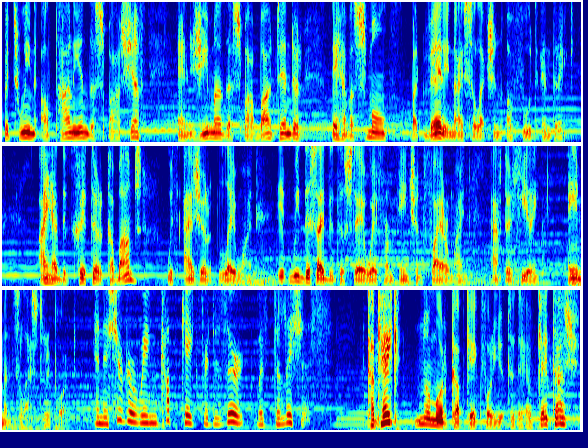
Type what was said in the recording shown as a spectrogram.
between Altanian, the spa chef, and Jima, the spa bartender, they have a small but very nice selection of food and drink. I had the kritter kebabs with azure ley wine. It, we decided to stay away from ancient fire wine after hearing Eamon's last report and the sugar wing cupcake for dessert was delicious. Cupcake? No more cupcake for you today, okay, Tash?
